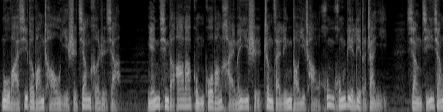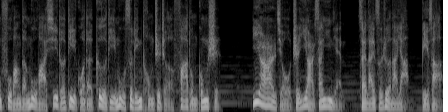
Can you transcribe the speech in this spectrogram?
穆瓦希德王朝已是江河日下。年轻的阿拉贡国王海梅一世正在领导一场轰轰烈烈的战役，向即将覆亡的穆瓦希德帝国的各地穆斯林统治者发动攻势。一二二九至一二三一年，在来自热那亚、比萨、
